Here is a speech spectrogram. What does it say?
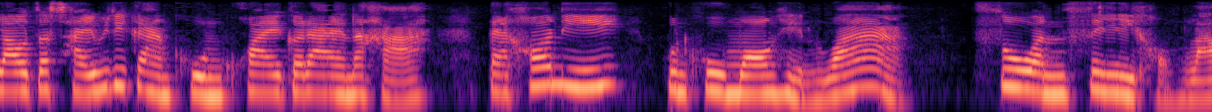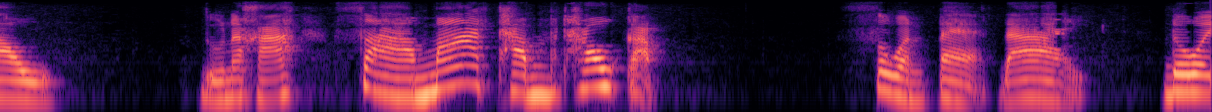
เราจะใช้วิธีการคูณไขว้ก็ได้นะคะ แต่ข้อนี้คุณครูมองเห็นว่า ส่วน 4 ของเรา ดูนะคะ สามารถทำเท่ากับส่วน 8 ได้ โดย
